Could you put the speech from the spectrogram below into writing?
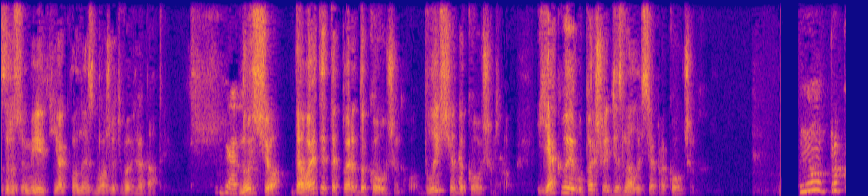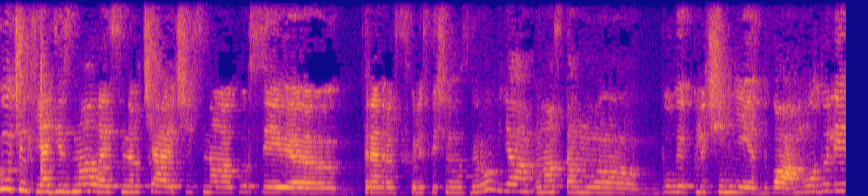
зрозуміють, як вони зможуть виглядати. Дякую. Ну що, давайте тепер до коучингу, ближче до коучингу. Як ви уперше дізналися про коучинг? Ну, про коучинг я дізналась, навчаючись на курсі е, тренера з холістичного здоров'я. У нас там е, були включені два модулі:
